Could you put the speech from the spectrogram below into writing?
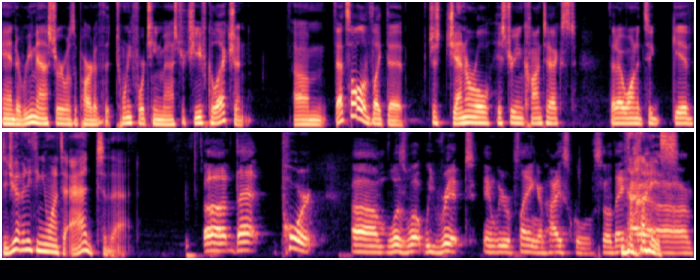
and a remaster was a part of the 2014 Master Chief Collection. Um, that's all of like the just general history and context that I wanted to give. Did you have anything you wanted to add to that? Uh, that port um, was what we ripped and we were playing in high school. So they nice. had,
